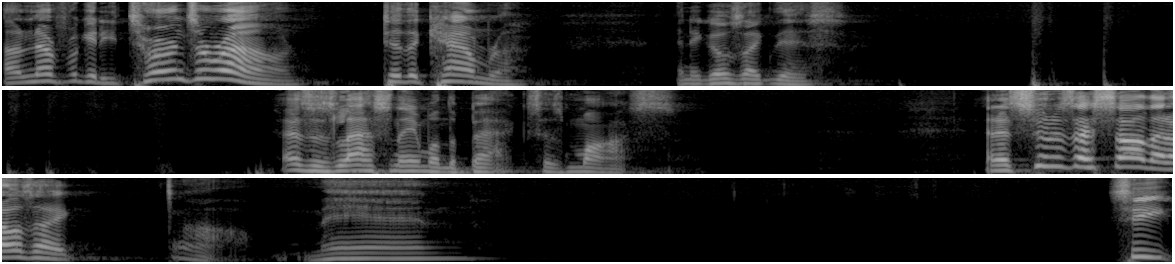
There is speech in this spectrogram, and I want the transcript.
I'll never forget. He turns around to the camera and he goes like this. Has his last name on the back. It says Moss. And as soon as I saw that, I was like, oh, man. See,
